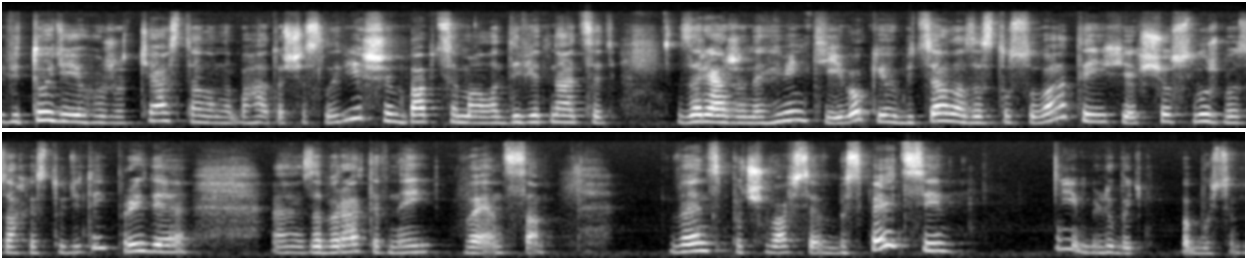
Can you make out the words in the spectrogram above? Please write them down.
Відтоді його життя стало набагато щасливішим. Бабця мала 19 заряджених гвинтівок і обіцяла застосувати їх, якщо служба захисту дітей прийде е, забирати в неї Венса. Венс почувався в безпеці і любить бабусю.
